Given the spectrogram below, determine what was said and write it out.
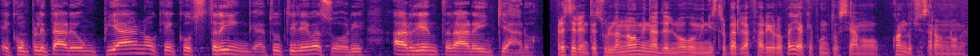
e completare un piano che costringa tutti gli evasori a rientrare in chiaro. Presidente, sulla nomina del nuovo Ministro per gli Affari Europei a che punto siamo? Quando ci sarà un nome?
